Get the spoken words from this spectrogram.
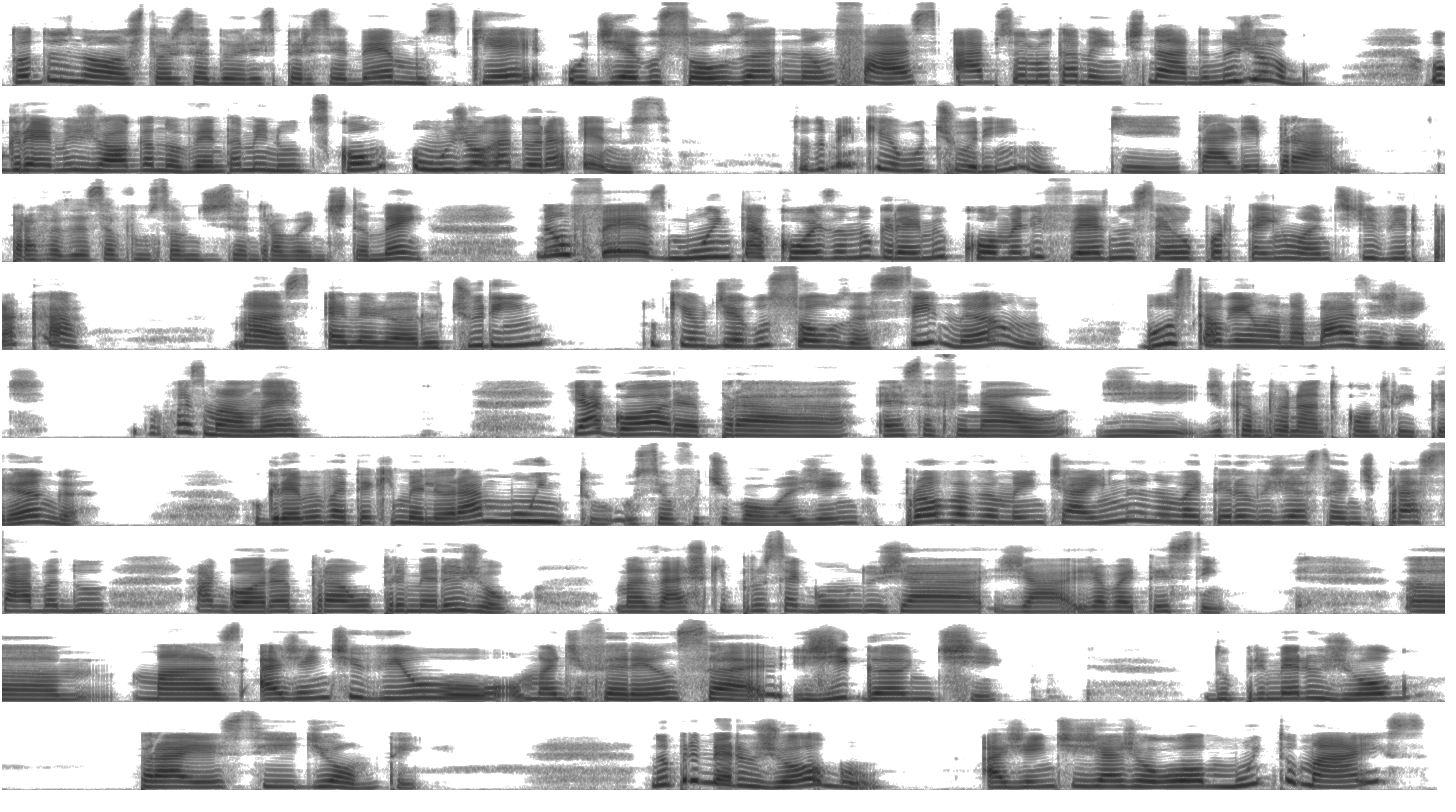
todos nós, torcedores, percebemos que o Diego Souza não faz absolutamente nada no jogo. O Grêmio joga 90 minutos com um jogador a menos. Tudo bem que o Turin, que tá ali pra, pra fazer essa função de centroavante também, não fez muita coisa no Grêmio como ele fez no Cerro Portenho antes de vir pra cá. Mas é melhor o Turin do que o Diego Souza. Se não, busca alguém lá na base, gente. Não faz mal, né? E agora, para essa final de, de campeonato contra o Ipiranga, o Grêmio vai ter que melhorar muito o seu futebol. A gente provavelmente ainda não vai ter o Vigiastante para sábado, agora para o primeiro jogo. Mas acho que para o segundo já, já, já vai ter sim. Mas a gente viu uma diferença gigante do primeiro jogo para esse de ontem. No primeiro jogo, a gente já jogou muito mais,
